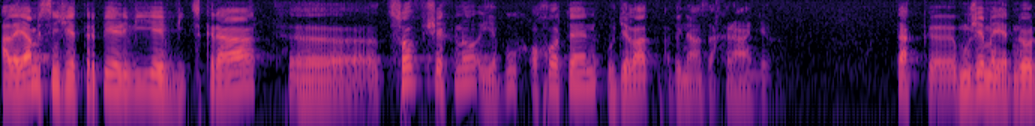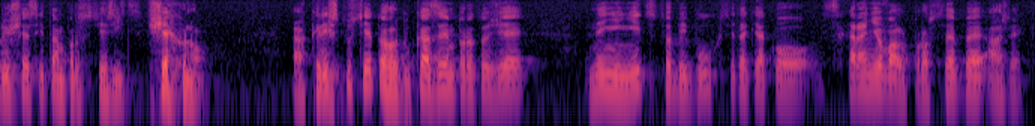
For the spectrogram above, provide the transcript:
Ale já myslím, že trpělivý je víckrát, eh, co všechno je Bůh ochoten udělat, aby nás zachránil. Tak eh, můžeme jednoduše si tam prostě říct všechno. A Kristus je toho důkazem, protože není nic, co by Bůh si tak jako schraňoval pro sebe a řekl,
